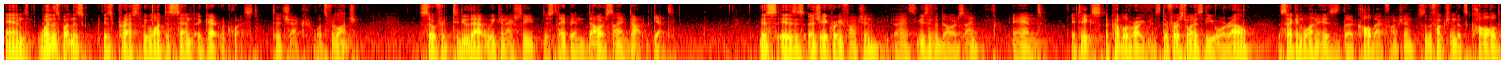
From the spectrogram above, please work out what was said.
And when this button is, is pressed, we want to send a GET request to check what's for lunch. So for, to do that, we can actually just type in dollar sign dot get. This is a jQuery function. Uh, it's using the dollar sign. And it takes a couple of arguments. The first one is the URL. The second one is the callback function, so the function that's called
